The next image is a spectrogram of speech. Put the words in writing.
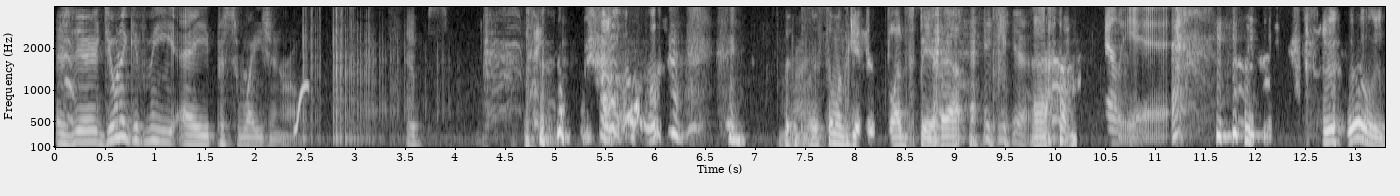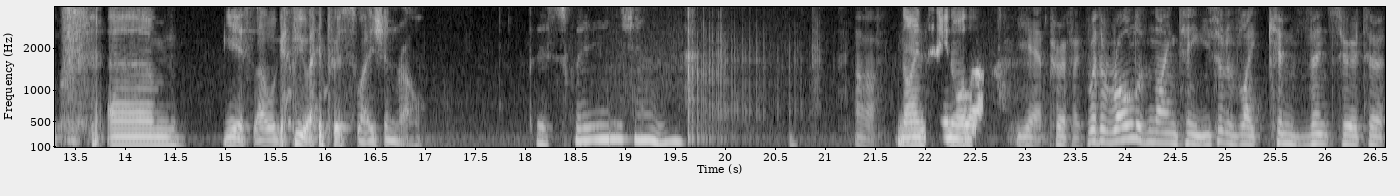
is there? Do you want to give me a persuasion roll? Oops. Someone's getting his blood spear out. yeah. Hell yeah. um, yes, I will give you a persuasion roll. Persuasion. Oh. 19 all up. Yeah, perfect. With a roll of 19, you sort of like convince her to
